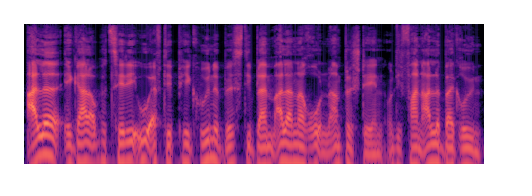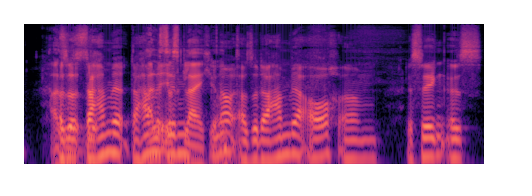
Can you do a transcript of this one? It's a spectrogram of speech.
alle, egal ob du CDU, FDP, Grüne bist, die bleiben alle an einer roten Ampel stehen und die fahren alle bei Grün. Also, so- da haben wir, da haben alles wir eben, genau, also da haben wir auch, ähm, deswegen ist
